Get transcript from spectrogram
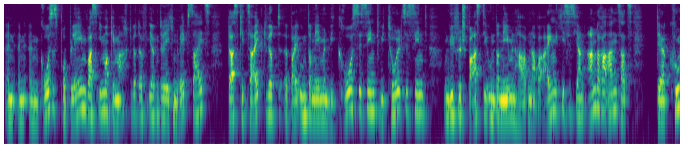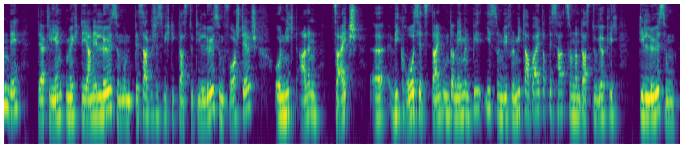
ein, ein, ein, großes Problem, was immer gemacht wird auf irgendwelchen Websites, dass gezeigt wird äh, bei Unternehmen, wie groß sie sind, wie toll sie sind und wie viel Spaß die Unternehmen haben. Aber eigentlich ist es ja ein anderer Ansatz. Der Kunde der Klient möchte ja eine Lösung und deshalb ist es wichtig, dass du die Lösung vorstellst und nicht allen zeigst, äh, wie groß jetzt dein Unternehmen ist und wie viele Mitarbeiter das hat, sondern dass du wirklich die Lösung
